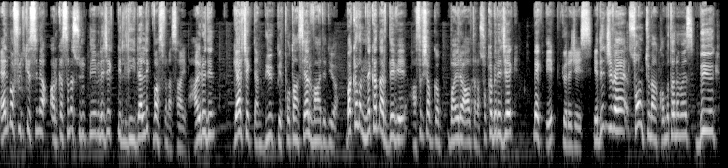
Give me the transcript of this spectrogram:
Elbaf ülkesini arkasına sürükleyebilecek bir liderlik vasfına sahip Hayrudin gerçekten büyük bir potansiyel vaat ediyor. Bakalım ne kadar devi hasır şapka bayrağı altına sokabilecek bekleyip göreceğiz. 7. ve son tümen komutanımız Büyük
